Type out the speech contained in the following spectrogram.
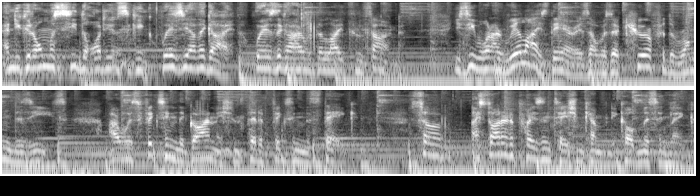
And you could almost see the audience thinking where's the other guy? Where's the guy with the lights and sound? You see what i realized there is i was a cure for the wrong disease i was fixing the garnish instead of fixing the steak so I started a presentation company called Missing Link.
